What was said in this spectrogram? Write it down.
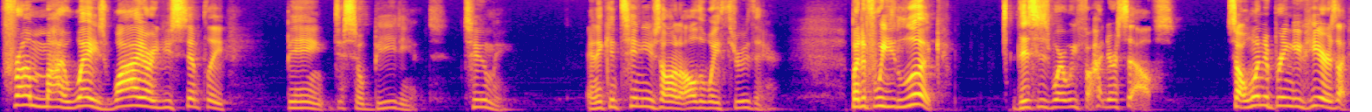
from my ways? Why are you simply being disobedient to me? And it continues on all the way through there. But if we look, this is where we find ourselves. So I want to bring you here is like,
